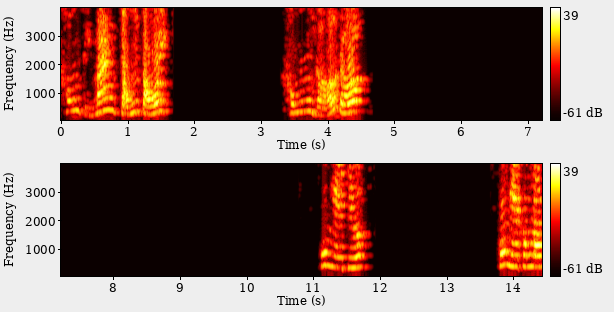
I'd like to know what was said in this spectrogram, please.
Không thì mang trọng tội, không gỡ được. Có nghe chưa? Có nghe không long?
